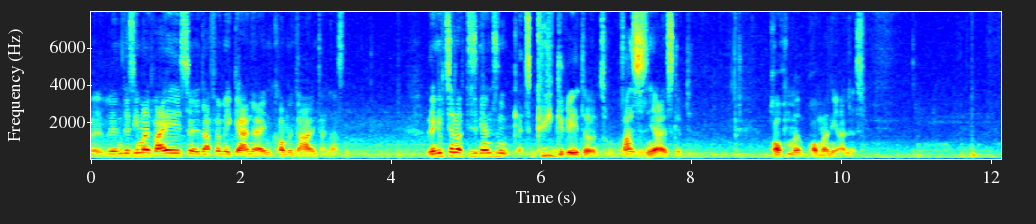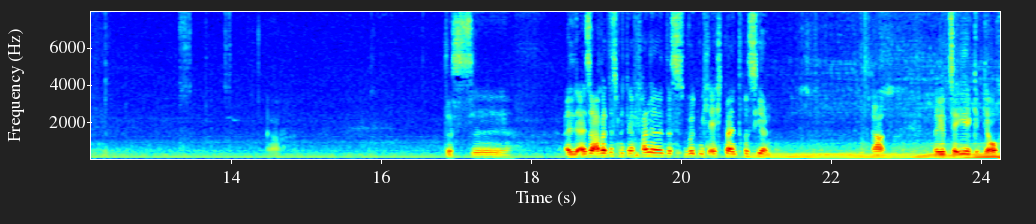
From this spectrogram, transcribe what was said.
Äh, wenn das jemand weiß, äh, darf er mir gerne einen Kommentar hinterlassen. Und dann gibt es ja noch diese ganzen, ganzen Küchengeräte und so, was es nicht alles gibt. Braucht man, braucht man nicht alles. Das, äh, also, also, aber das mit der Pfanne, das würde mich echt mal interessieren. Ja, da gibt's ja, eh, gibt ja auch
